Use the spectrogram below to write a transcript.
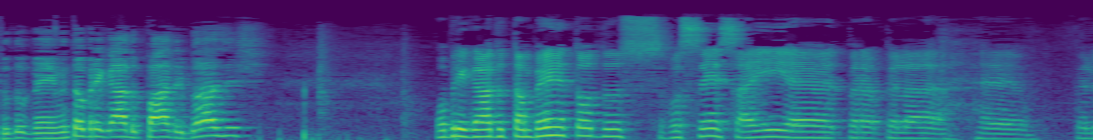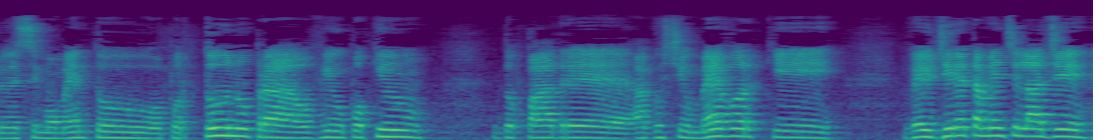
Tudo bem. Muito obrigado, padre Blases. Obrigado também a todos vocês aí é, pra, pela, é, pelo esse momento oportuno para ouvir um pouquinho do padre Agostinho Mevor, que veio diretamente lá de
